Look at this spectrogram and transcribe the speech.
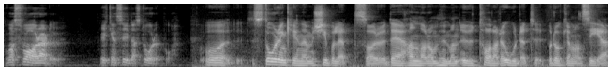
Vad svarar du? Vilken sida står du på? Och storyn kring det här med shibboleth sa du, det handlar om hur man uttalar ordet typ. Och då kan man se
